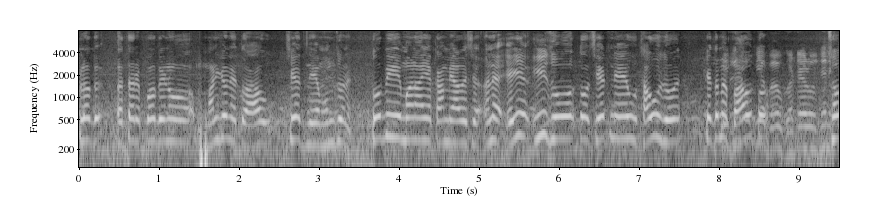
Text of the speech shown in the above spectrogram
પ્લગ અત્યારે પગ એનો માનજો ને તો આવું છે જ નહીં એમ સમજો ને. તો બી એ માણસ અહીંયા કામે આવે છે. અને એ એ જોવો તો શેઠને એવું થવું જોઈએ કે તમે ભાવ તો છે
